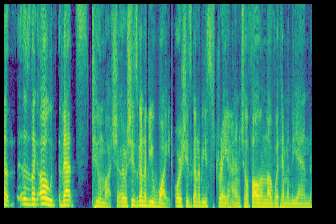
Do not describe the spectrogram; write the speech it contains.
know it's like oh that's too much oh she's going to be white or she's going to be straight Yeah. and she'll fall in love with him in the end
